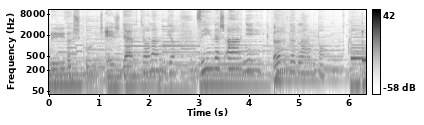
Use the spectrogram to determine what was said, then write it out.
bűvös kulcs és gyertyalánkja, színes árnyék, ördöglámpa. Játszom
